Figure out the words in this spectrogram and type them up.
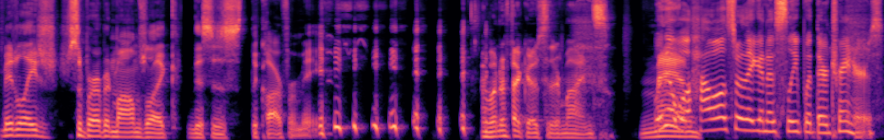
middle-aged suburban moms like, this is the car for me. I wonder if that goes to their minds. Well, no, well, how else are they going to sleep with their trainers?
